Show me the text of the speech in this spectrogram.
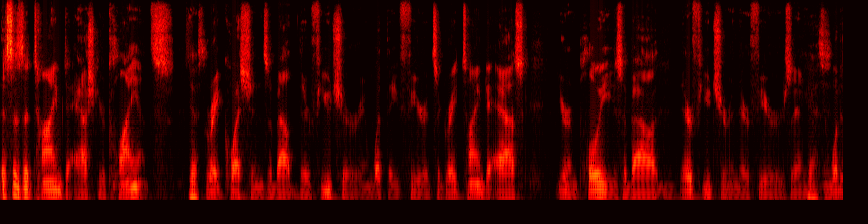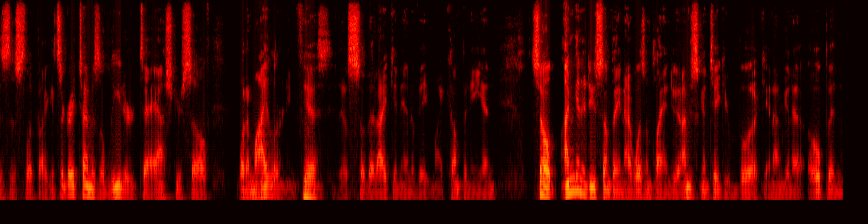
this is a time to ask your clients yes. great questions about their future and what they fear. It's a great time to ask your employees about their future and their fears and, yes. and what does this look like. It's a great time as a leader to ask yourself what am I learning from yes. this so that I can innovate my company? And so I'm going to do something I wasn't planning to do. I'm just going to take your book and I'm going to open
